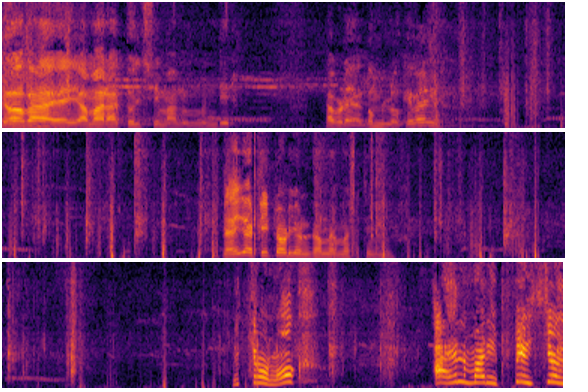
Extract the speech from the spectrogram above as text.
જો ભાઈ અમારા તુલસી માનું મંદિર આપણે ગમલો કહેવાય ને ના જો ટીટોડિયું રમે મસ્તી મિત્રો, લોક! આ હે મારી સ્પેશિયલ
